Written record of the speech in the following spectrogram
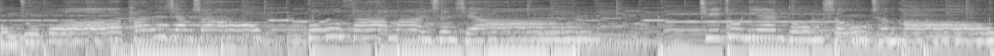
红烛火，檀香烧，菩萨满身香。祈祝年冬收成好，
